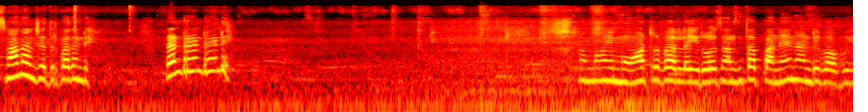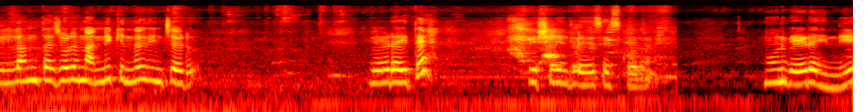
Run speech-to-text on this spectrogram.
స్నానం చేద్దరు పదండి. రండి రండి రండి. అమ్మా ఈ మోటార్ వల్ల ఈరోజు అంతా పనేనండి బాబు. ఇల్లంతా చూడండి అన్నీ కిందకి దించాడు. వేడైతే ఫిష్ దీంట్లో వేసేసుకోవడం. నూనె వేడైంది.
